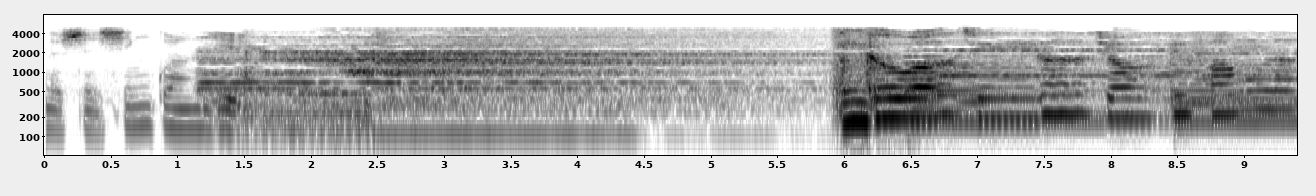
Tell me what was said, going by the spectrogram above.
那是星光夜。能够握紧的就别放了，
